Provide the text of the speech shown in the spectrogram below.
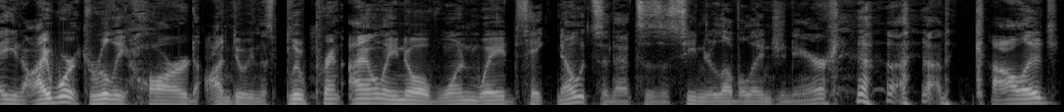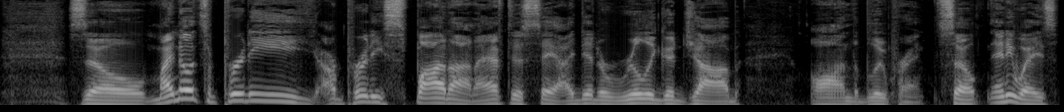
you know, I worked really hard on doing this blueprint. I only know of one way to take notes, and that's as a senior level engineer out of college. So my notes are pretty are pretty spot on. I have to say, I did a really good job on the blueprint. So, anyways,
